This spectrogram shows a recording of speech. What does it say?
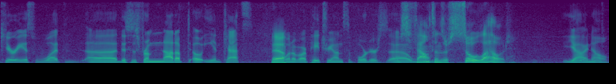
Curious what uh, this is from. Not up. To, oh, Ian Katz. Yeah. One of our Patreon supporters. Uh, fountains are so loud. yeah, I know.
